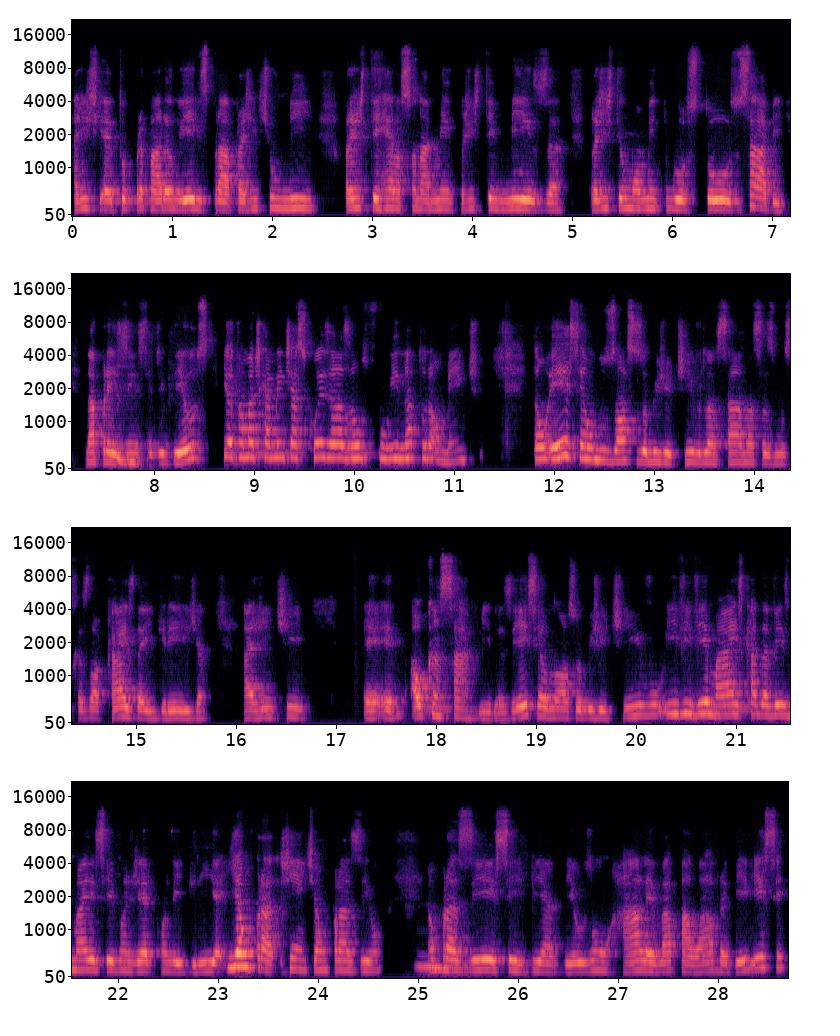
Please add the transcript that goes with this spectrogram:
a gente, eu estou preparando eles para a gente unir, para a gente ter relacionamento, para a gente ter mesa, para a gente ter um momento gostoso, sabe? Na presença de Deus, e automaticamente as coisas elas vão fluir naturalmente. Então, esse é um dos nossos objetivos, lançar nossas músicas locais da igreja, a gente é, é, alcançar vidas. Esse é o nosso objetivo e viver mais, cada vez mais esse evangelho com alegria. E é um pra... gente, é um prazer, é um prazer servir a Deus, honrar, levar a palavra dele. Esse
